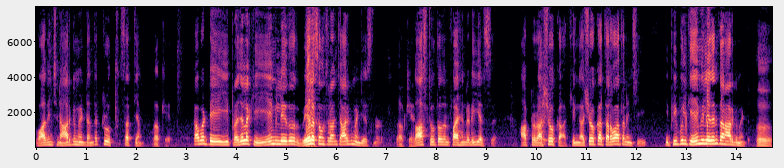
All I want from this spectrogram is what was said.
వాదించిన ఆర్గ్యుమెంట్ అంతా ట్రూత్ సత్యం. ఓకే. కాబట్టి ఈ ప్రజలకి ఏమి లేదో వేల సంవత్సరాల నుంచి ఆర్గ్యుమెంట్ చేస్తున్నాడు. Okay. Last two thousand five hundred years after Ashoka king Ashoka తర్వాత నుంచి ఈ పీపుల్కి ఏమీ లేదని తన ఆర్గ్యుమెంట్. ఉమ్,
